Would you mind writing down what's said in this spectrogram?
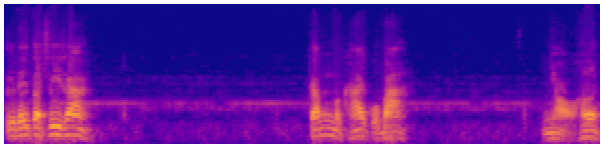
từ đây ta suy ra. Căn bậc hai của ba nhỏ hơn.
